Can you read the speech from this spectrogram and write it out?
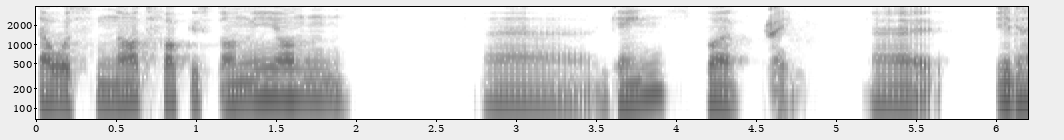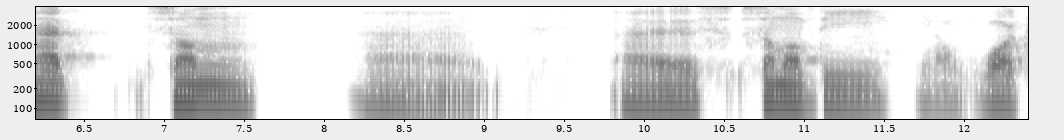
that was not focused only on uh games but Right. uh it had some uh, uh some of the you know work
